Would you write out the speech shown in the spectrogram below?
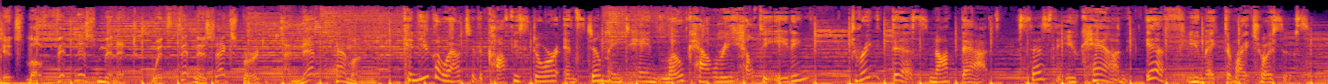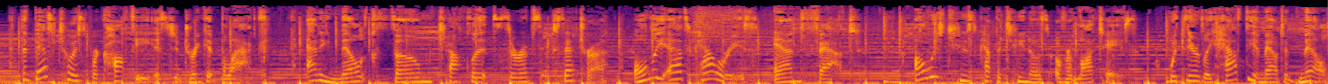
It's the Fitness Minute with fitness expert Annette Hammond. Can you go out to the coffee store and still maintain low calorie healthy eating? Drink this, not that. Says that you can if you make the right choices. The best choice for coffee is to drink it black. Adding milk, foam, chocolate, syrups, etc. only adds calories and fat. Always choose cappuccinos over lattes. With nearly half the amount of milk,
